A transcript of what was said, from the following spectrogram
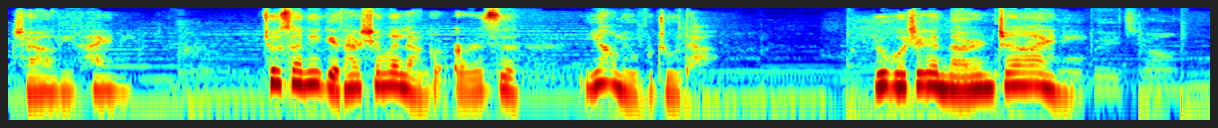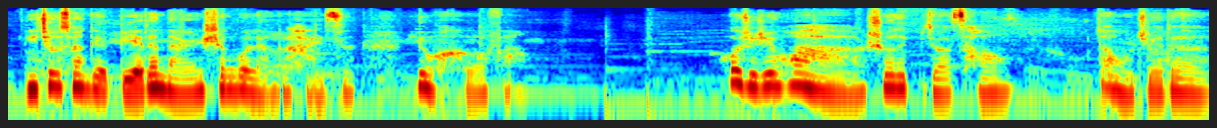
只要离开你，就算你给他生了两个儿子，一样留不住他；如果这个男人真爱你，你就算给别的男人生过两个孩子，又何妨？或许这话说的比较糙，但我觉得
